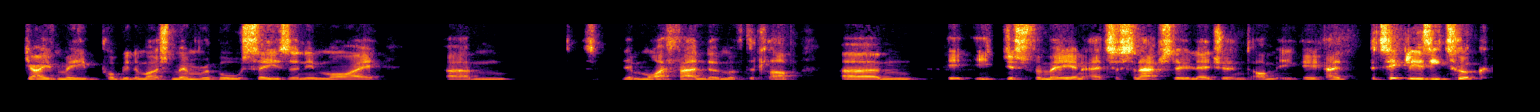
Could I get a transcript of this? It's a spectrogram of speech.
gave me probably the most memorable season in my um, my fandom of the club. Um, it, it just for me, and it's just an absolute legend. Um, it, uh, particularly as he took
